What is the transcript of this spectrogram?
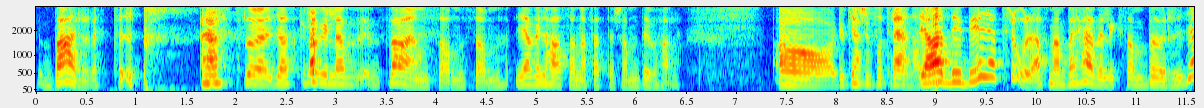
barr typ. Ja. Så jag skulle vilja vara en sån som, jag vill ha såna fötter som du har. Ja, du kanske får träna dem. Ja, det är det jag tror, att man behöver liksom börja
